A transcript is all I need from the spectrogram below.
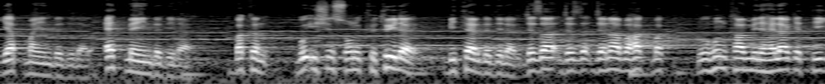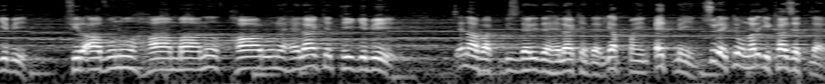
Yapmayın dediler, etmeyin dediler. Bakın bu işin sonu kötüyle biter dediler. Ceza, ceza Cenab-ı Hak bak Nuh'un kavmini helak ettiği gibi, Firavun'u, Haman'ı, Karun'u helak ettiği gibi Cenab-ı Hak bizleri de helak eder. Yapmayın, etmeyin. Sürekli onları ikaz ettiler.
